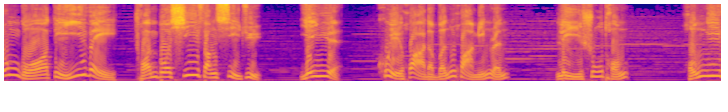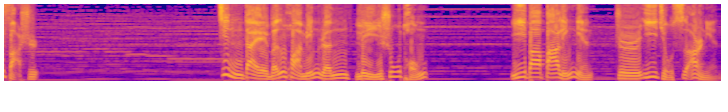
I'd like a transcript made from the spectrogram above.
中国第一位传播西方戏剧、音乐、绘画的文化名人李叔同，弘一法师。近代文化名人李叔同，一八八零年至一九四二年，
